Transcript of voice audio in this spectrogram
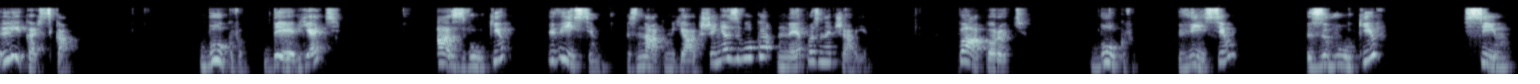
Лікарська. Букв 9, а звуків 8. Знак м'якшення звука не позначає. Папороть. Букв 8, звуків 7,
